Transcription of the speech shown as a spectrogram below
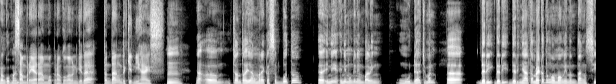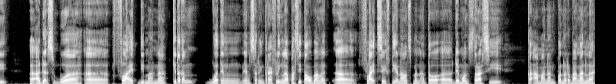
Rangkuman. summer era ram- rangkuman kita tentang the kidney heist. Hmm. Nah, em, contoh yang mereka sebut tuh eh, ini ini mungkin yang paling mudah, cuman eh, dari dari dari nyata mereka tuh ngomongin tentang si eh, ada sebuah eh, flight di mana kita kan buat yang yang sering traveling lah pasti tahu banget eh, flight safety announcement atau eh, demonstrasi keamanan penerbangan lah.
